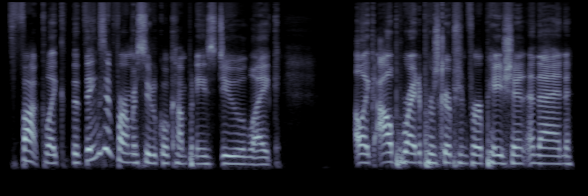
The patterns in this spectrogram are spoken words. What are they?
fuck, like the things that pharmaceutical companies do, like, like I'll write a prescription for a patient, and then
